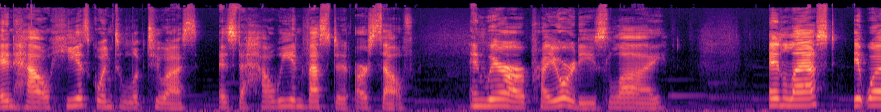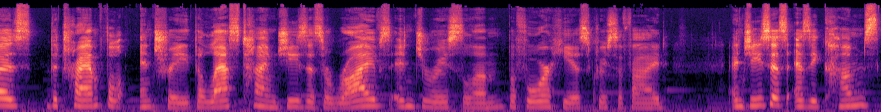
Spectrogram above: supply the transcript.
and how he is going to look to us as to how we invested ourselves and where our priorities lie. And last, it was the triumphal entry, the last time Jesus arrives in Jerusalem before he is crucified. And Jesus, as he comes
